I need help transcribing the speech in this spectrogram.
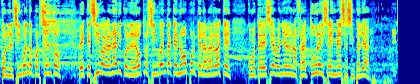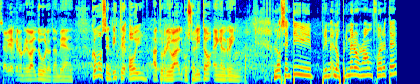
con el 50% de que sí iba a ganar y con el otro 50% que no, porque la verdad que, como te decía, venía de una fractura y seis meses sin pelear. Y sabías que era un rival duro también. ¿Cómo sentiste hoy a tu rival, Cusolito, en el ring? Lo sentí prim- los primeros rounds fuertes.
